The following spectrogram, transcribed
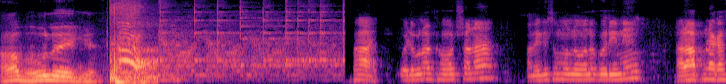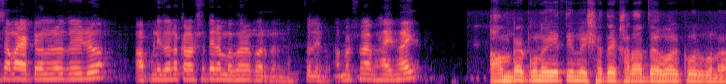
আমার ভুল হয়ে গেছে। ভাই ওইটা কোনো সমস্যা না আমি কিছু মনে মনে করিনি আর আপনার কাছে আমার একটা অনুরোধ রইল আপনি যেন কারোর সাথে এরকম ব্যবহার করবেন না। চলেন আপনার সময় ভাই ভাই। আমরা কোনো এতিমের সাথে খারাপ ব্যবহার করব না।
